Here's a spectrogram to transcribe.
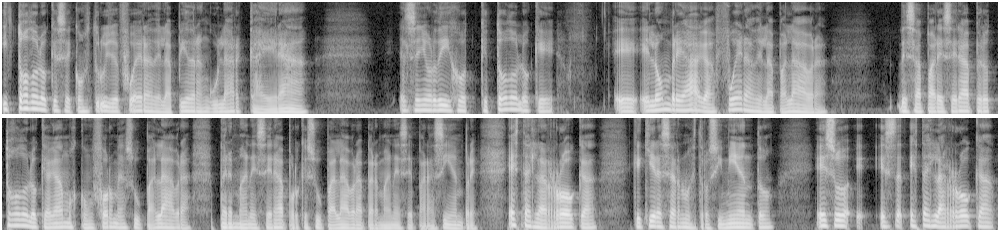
y todo lo que se construye fuera de la piedra angular caerá el Señor dijo que todo lo que eh, el hombre haga fuera de la palabra desaparecerá, pero todo lo que hagamos conforme a su palabra permanecerá porque su palabra permanece para siempre. Esta es la roca que quiere ser nuestro cimiento. Eso, esta es la roca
